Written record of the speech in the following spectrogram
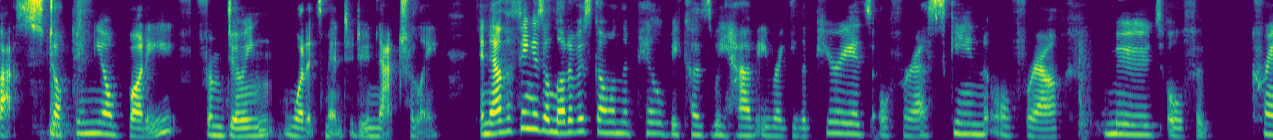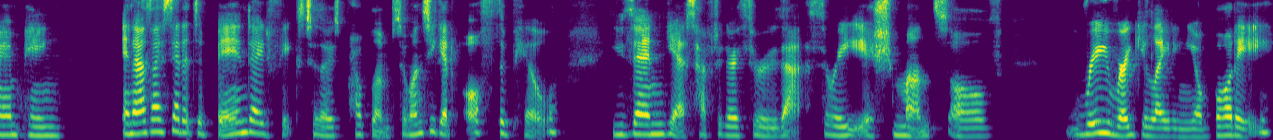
but stopping your body from doing what it's meant to do naturally. And now the thing is, a lot of us go on the pill because we have irregular periods, or for our skin, or for our moods, or for cramping. And as I said, it's a band aid fix to those problems. So once you get off the pill, you then, yes, have to go through that three ish months of re regulating your body.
